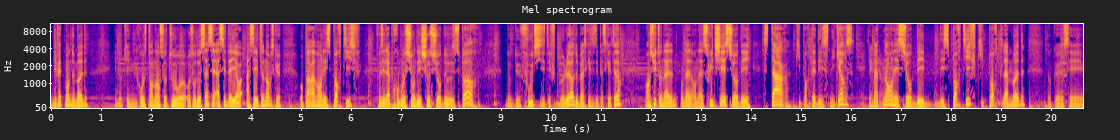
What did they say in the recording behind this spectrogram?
vêtements de mode. Et donc il y a une grosse tendance autour, euh, autour de ça. C'est assez d'ailleurs assez étonnant parce que auparavant les sportifs faisaient la promotion des chaussures de sport, donc de foot s'ils étaient footballeurs, de basket s'ils étaient basketteurs. Ensuite on a, on a, on a switché sur des stars qui portaient des sneakers. Et maintenant on est sur des, des sportifs qui portent la mode. Donc euh, c'est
